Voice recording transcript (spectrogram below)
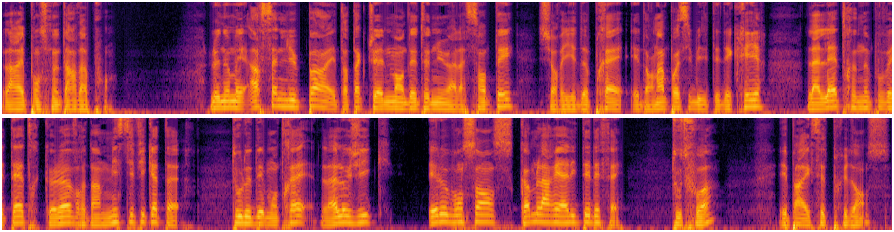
La réponse ne tarda point. Le nommé Arsène Lupin étant actuellement détenu à la santé, surveillé de près et dans l'impossibilité d'écrire, la lettre ne pouvait être que l'œuvre d'un mystificateur. Tout le démontrait, la logique et le bon sens, comme la réalité des faits. Toutefois, et par excès de prudence,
